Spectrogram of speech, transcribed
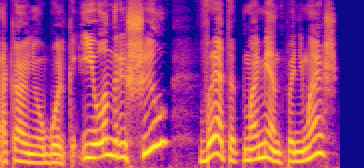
Такая у него болька. И он решил в этот момент, понимаешь,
